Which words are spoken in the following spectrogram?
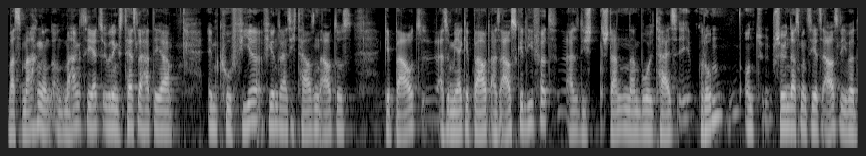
was machen und, und machen sie jetzt. Übrigens, Tesla hatte ja im Q4 34.000 Autos gebaut, also mehr gebaut als ausgeliefert. Also die standen dann wohl teils rum und schön, dass man sie jetzt ausliefert.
